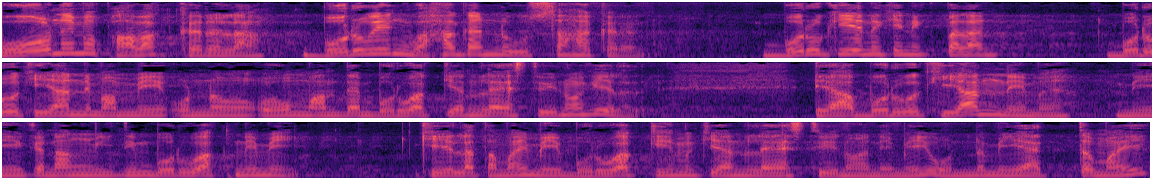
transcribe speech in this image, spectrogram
ඕනෙම පවක් කරලා බොරුවෙන් වහගන්න උත්සාහ කරන. බොරු කියන කෙනෙක් බලන්න බොරුව කියන්නේ මම මේ ඔන්න ඕ මන්දැම් බොරුවක් කියන්න ඇස්තිවෙනවා කියලද. එයා බොරුව කියන්නෙම මේක නං ඉතින් බොරුවක් නෙමෙයි කියලා තමයි මේ බොරුවක් එහෙම කියන්න ලෑස්තිවෙනවා නෙමේ ඔන්න මේ ඇත්තමයි.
